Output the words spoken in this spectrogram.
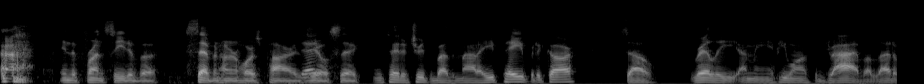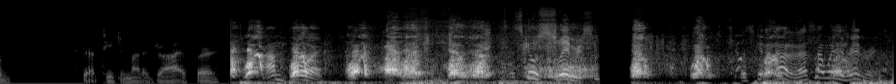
in the front seat of a 700 horsepower That- 06. Let me tell you the truth about the matter. He paid for the car, so really, I mean, if he wants to drive, I let him. Gotta teach him how to drive first. I'm bored. Let's go swim or something. Let's go. No, no, that's not where the river is.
